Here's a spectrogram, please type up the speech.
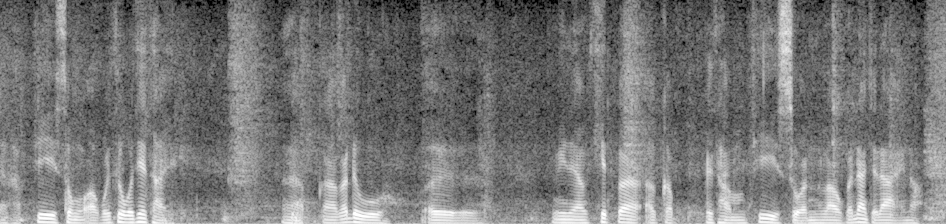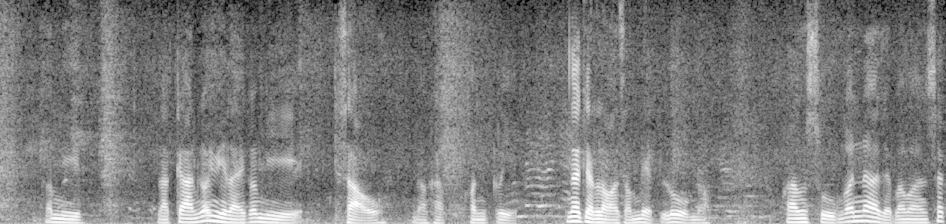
นะครับ ที่ส่งออกไปทั่วประเทศไทยนะครับเราก็ดูเออมีแนวคิดว่าเอากลับไปทำที่สวนเราก็น่าจะได้เนาะก็มีหลักการก็มีอะไรก็มีเสานะครับคอนกรีตน่าจะหล่อสำเร็จรูปเนาะความสูงก็น่าจะประมาณสัก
